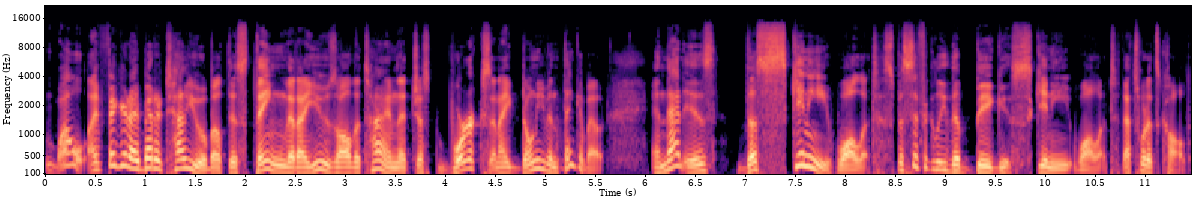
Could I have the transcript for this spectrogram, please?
well, I figured I better tell you about this thing that I use all the time that just works and I don't even think about. And that is the Skinny Wallet, specifically the Big Skinny Wallet. That's what it's called.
